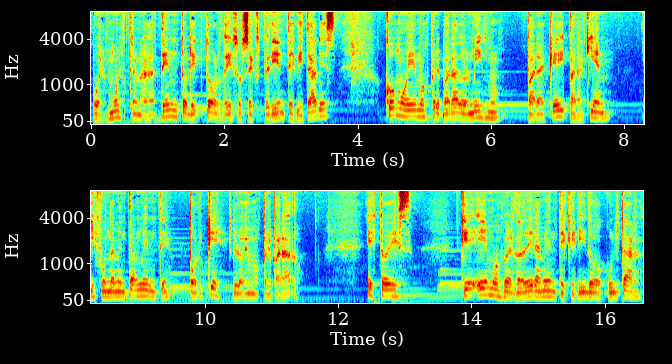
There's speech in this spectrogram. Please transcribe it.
pues muestran al atento lector de esos expedientes vitales cómo hemos preparado el mismo, para qué y para quién, y fundamentalmente por qué lo hemos preparado. Esto es, qué hemos verdaderamente querido ocultar,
